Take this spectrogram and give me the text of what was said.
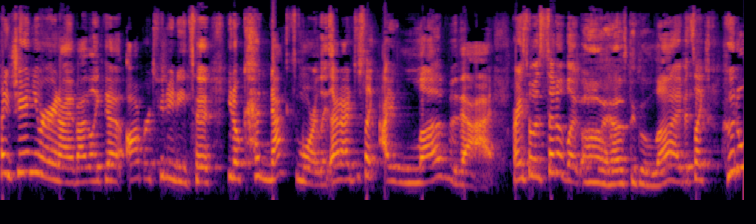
Like, January and I have had like the opportunity to, you know, connect more. Like, and I just like, I love that, right? So instead of like, oh, I have to go live, it's like, who do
